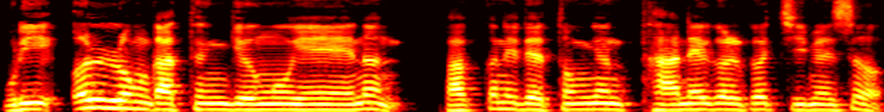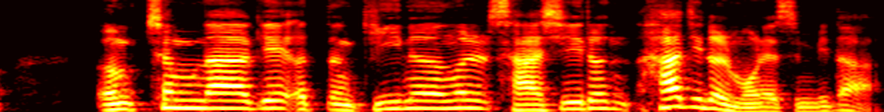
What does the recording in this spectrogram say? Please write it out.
우리 언론 같은 경우에는 박근혜 대통령 탄핵을 거치면서 엄청나게 어떤 기능을 사실은 하지를 못했습니다.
